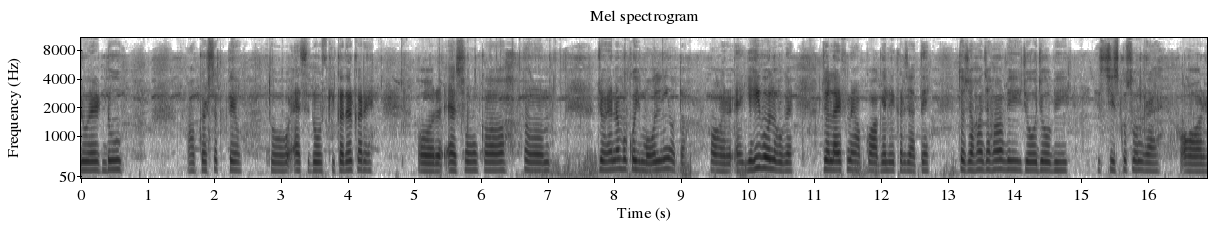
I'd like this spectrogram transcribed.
you can do आप कर सकते हो। तो ऐसे दोस्त की कदर करें और ऐसों का जो है ना, वो कोई मोल नहीं होता। और यही वो लोग हैं जो लाइफ में आपको आगे लेकर जाते हैं। तो जहाँ जहाँ भी, जो जो भी इस चीज़ को सुन रहा है और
